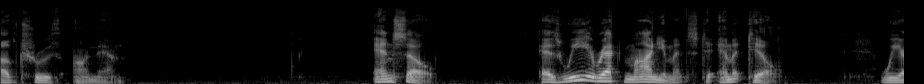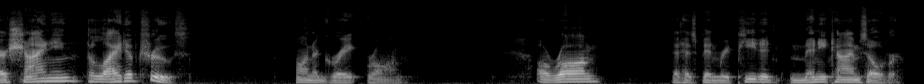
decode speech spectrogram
of truth on them. And so, as we erect monuments to Emmett Till, we are shining the light of truth on a great wrong a wrong that has been repeated many times over.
